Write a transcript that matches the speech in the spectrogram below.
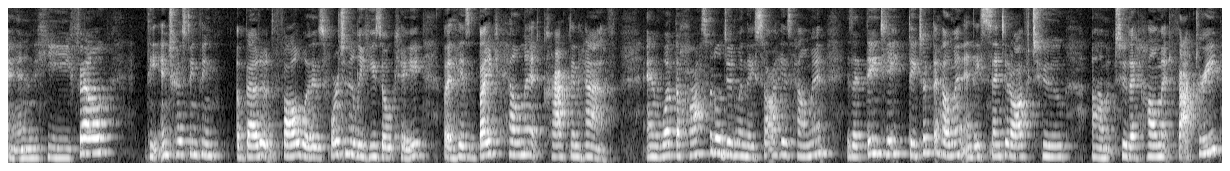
and he fell. The interesting thing about it, the fall was fortunately he's okay, but his bike helmet cracked in half. And what the hospital did when they saw his helmet is that they take they took the helmet and they sent it off to um, to the helmet factory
